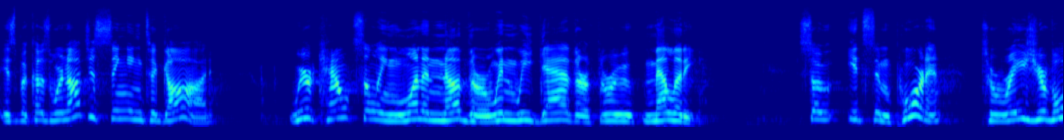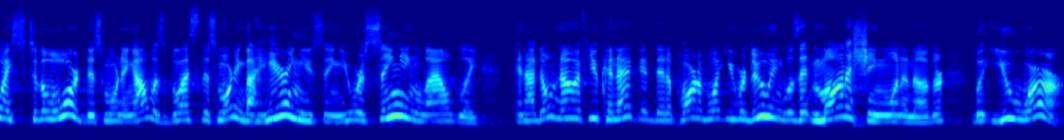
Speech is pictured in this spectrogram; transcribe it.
is because we're not just singing to God we're counseling one another when we gather through melody. So it's important to raise your voice to the Lord this morning. I was blessed this morning by hearing you sing. You were singing loudly. And I don't know if you connected that a part of what you were doing was admonishing one another, but you were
